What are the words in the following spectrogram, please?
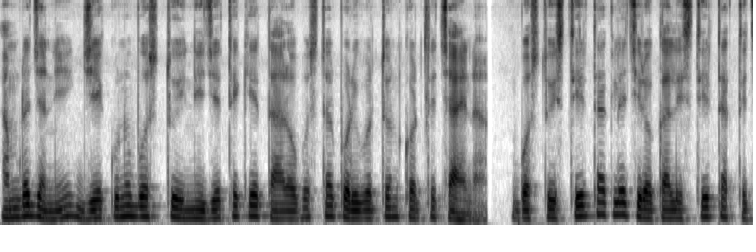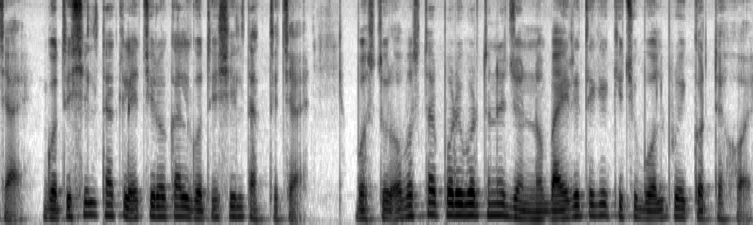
আমরা জানি যে কোনো বস্তুই নিজে থেকে তার অবস্থার পরিবর্তন করতে চায় না। বস্তু স্থির থাকলে চিরকাল স্থির থাকতে চায়। গতিশীল থাকলে চিরকাল গতিশীল থাকতে চায়। বস্তুর অবস্থার পরিবর্তনের জন্য বাইরে থেকে কিছু বল প্রয়োগ করতে হয়,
